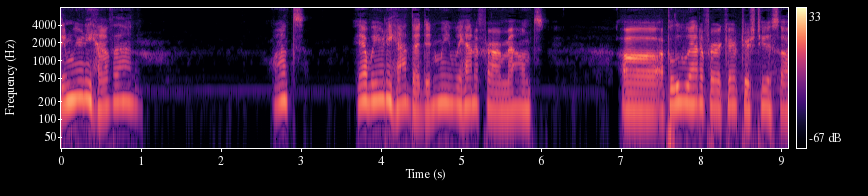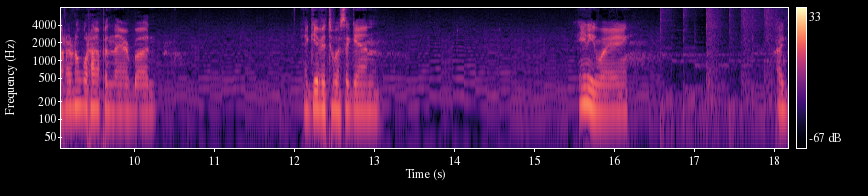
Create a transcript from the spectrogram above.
Didn't we already have that? What? Yeah, we already had that, didn't we? We had it for our mounts. Uh, I believe we had it for our characters too, so I don't know what happened there, but... It gave it to us again. Anyway, I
